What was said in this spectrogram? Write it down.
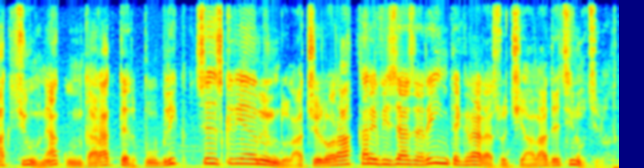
Acțiunea, cu un caracter public, se înscrie în rândul acelora care vizează reintegrarea socială a deținuților.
